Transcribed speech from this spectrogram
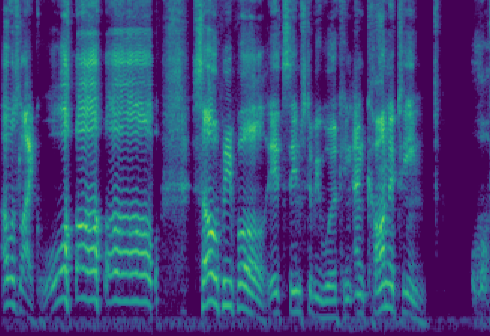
I was like, whoa. So people, it seems to be working. And carnitine oh,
